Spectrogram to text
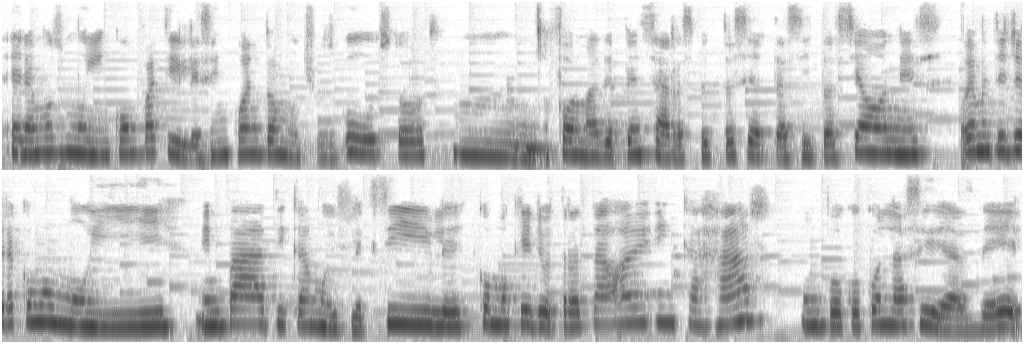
éramos muy incompatibles en cuanto a muchos gustos, mmm, formas de pensar respecto a ciertas situaciones. Obviamente yo era como muy empática, muy flexible, como que yo trataba de encajar un poco con las ideas de él.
